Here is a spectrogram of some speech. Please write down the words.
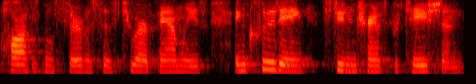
possible services to our families, including student transportation.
